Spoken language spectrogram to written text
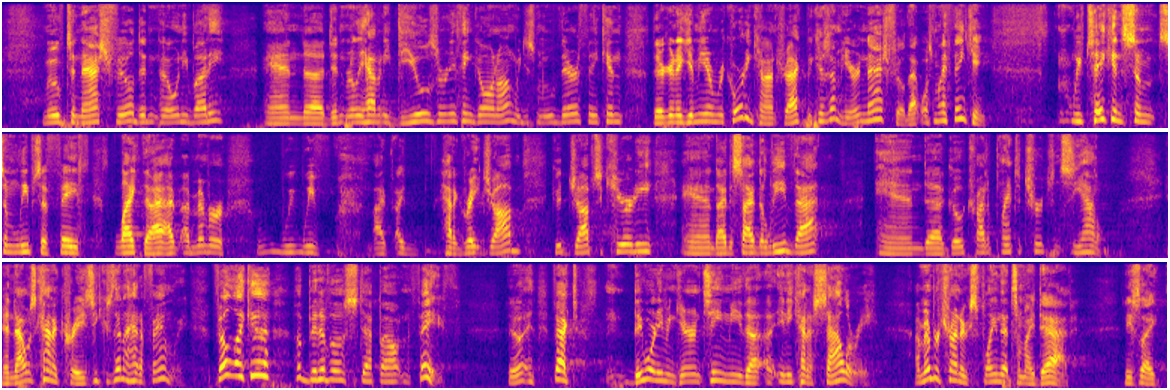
moved to Nashville, didn't know anybody, and uh, didn't really have any deals or anything going on. We just moved there thinking they're going to give me a recording contract because I'm here in Nashville. That was my thinking we've taken some some leaps of faith like that. I, I remember we, have I, I, had a great job, good job security, and I decided to leave that and uh, go try to plant a church in Seattle. And that was kind of crazy because then I had a family. Felt like a, a bit of a step out in faith. You know, in fact, they weren't even guaranteeing me the, uh, any kind of salary. I remember trying to explain that to my dad. And He's like,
